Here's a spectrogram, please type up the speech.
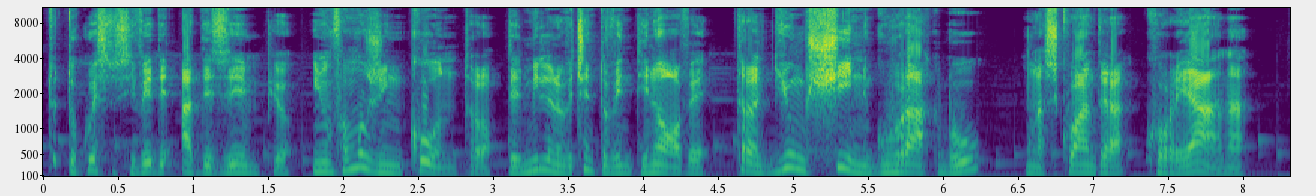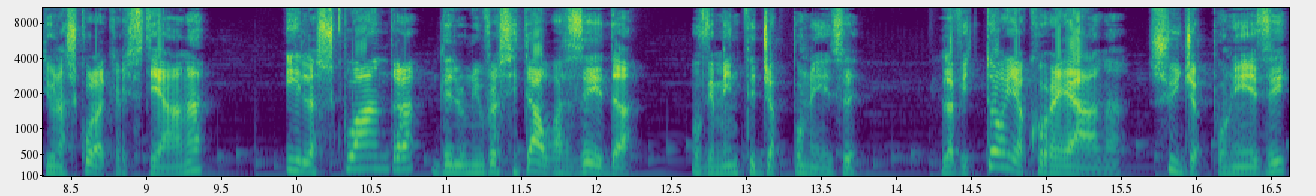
Tutto questo si vede ad esempio in un famoso incontro del 1929 tra il Yungshin Gurakbu, una squadra coreana di una scuola cristiana, e la squadra dell'Università Waseda, ovviamente giapponese. La vittoria coreana sui giapponesi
